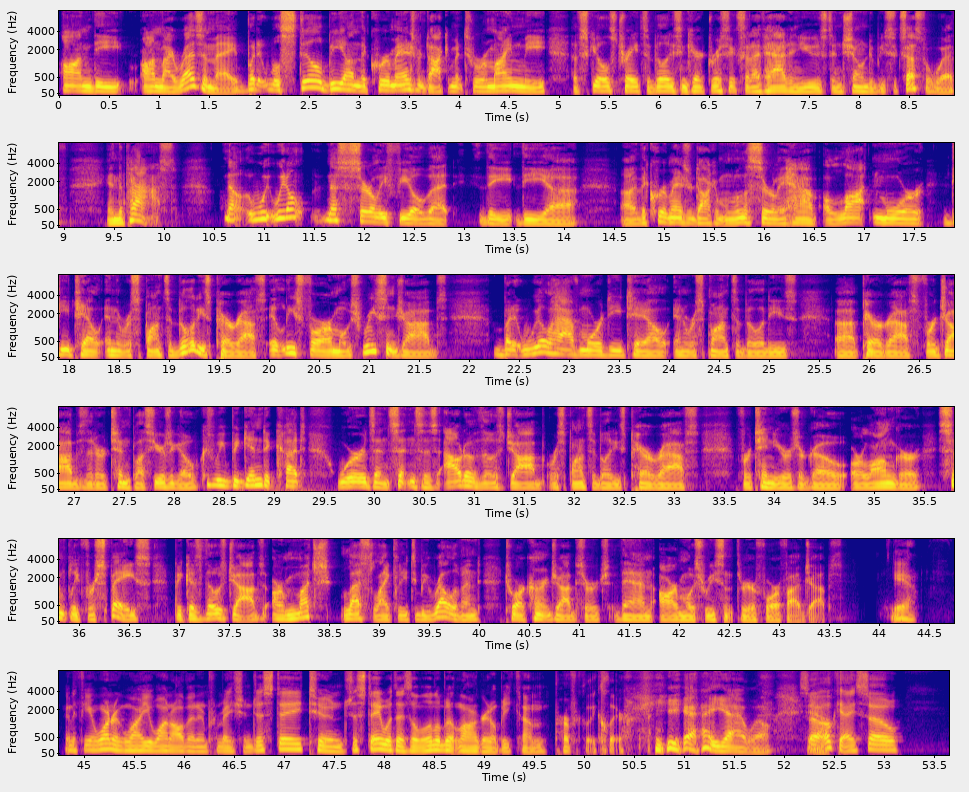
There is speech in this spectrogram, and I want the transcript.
on the on my resume, but it will still be on the career management document to remind me of skills, traits, abilities, and characteristics that I've had and used and shown to be successful with in the past. Now, we, we don't necessarily feel that the the uh, uh, the career management document will necessarily have a lot more detail in the responsibilities paragraphs, at least for our most recent jobs, but it will have more detail in responsibilities uh, paragraphs for jobs that are 10 plus years ago because we begin to cut words and sentences out of those job responsibilities paragraphs for 10 years ago or longer simply for space because those jobs are much less likely to be relevant to our current job search than our most recent three or four or five jobs. Yeah. And if you're wondering why you want all that information, just stay tuned. Just stay with us a little bit longer. It'll become perfectly clear. yeah, yeah, it will. So, yeah. okay. So,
